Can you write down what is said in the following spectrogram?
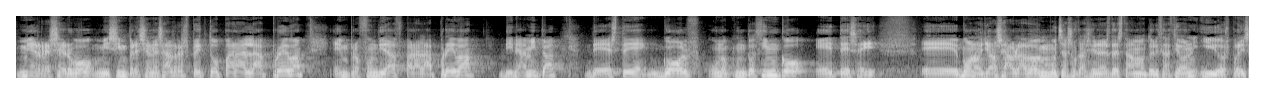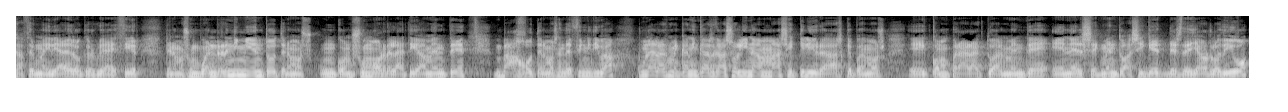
me reservo mis impresiones al respecto para la prueba en profundidad, para la prueba dinámica de este Golf 1.5 ETSI. Eh, bueno, ya os he hablado en muchas ocasiones de esta motorización y os podéis hacer una idea de lo que os voy a decir. Tenemos un buen rendimiento, tenemos un consumo relativamente bajo, tenemos en definitiva una de las mecánicas gasolina más equilibradas que podemos eh, comprar actualmente en el segmento. Así que desde ya os lo digo,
